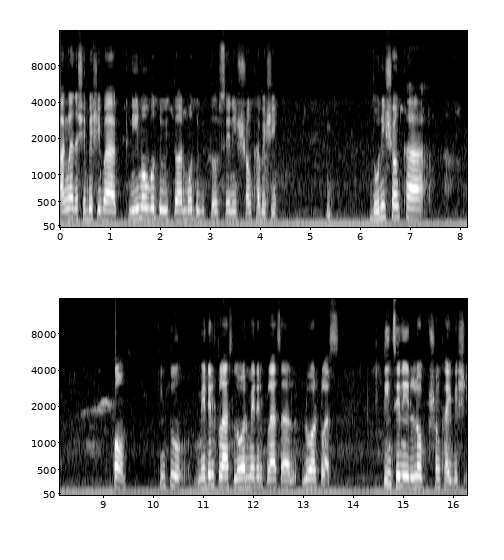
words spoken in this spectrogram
বাংলাদেশে বেশিরভাগ নিম্ন মধ্যবিত্ত আর মধ্যবিত্ত শ্রেণির সংখ্যা বেশি। ধনীর সংখ্যা কম, কিন্তু middle class lower middle class আর লোয়ার ক্লাস তিন শ্রেণির লোক সংখ্যাই বেশি।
